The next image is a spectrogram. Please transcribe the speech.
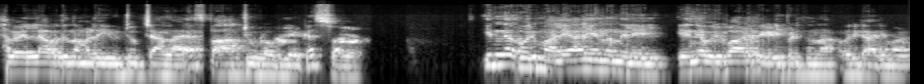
ഹലോ എല്ലാവർക്കും നമ്മുടെ യൂട്യൂബ് ചാനലായ സ്പാർക്ക് ടു ബ്ലോഗിലേക്ക് സ്വാഗതം. ഇന്ന് ഒരു മലയാളി എന്ന നിലയിൽ എന്നെ ഒരുപാട് പേടിപ്പെടുത്തുന്ന ഒരു കാര്യമാണ്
